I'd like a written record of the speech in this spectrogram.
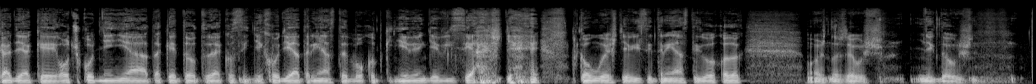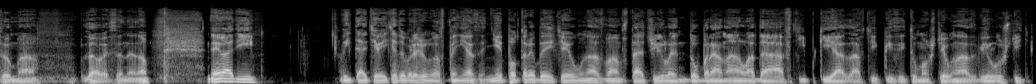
kadejaké odškodnenia a takéto, to ako si nechodia 13. dôchodky, neviem, kde vysia ešte, komu ešte vysí 13. dôchodok. Možno, že už niekto už to má zavesené, no. Nevadí, Vítajte, viete dobre, že u nás peniaze nepotrebujete, u nás vám stačí len dobrá nálada a vtipky a za vtipky si tu môžete u nás vylúštiť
